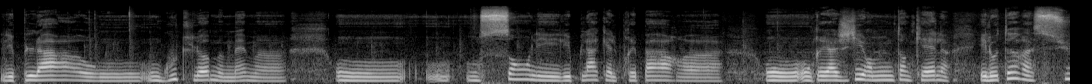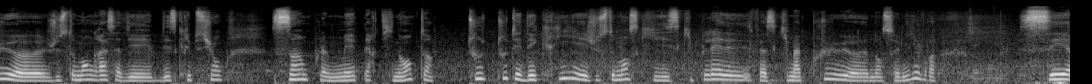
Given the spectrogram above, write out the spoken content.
les plats, on, goûte l'homme même, euh, on, sent les, plats qu'elle prépare, euh, on, réagit en même temps qu'elle. Et l'auteur a su, euh, justement grâce à des descriptions simples mais pertinentes, tout, est décrit et justement ce qui, plaît, ce qui m'a plu dans ce livre, c'est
